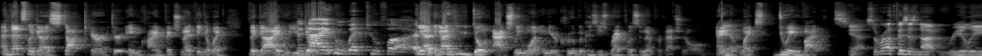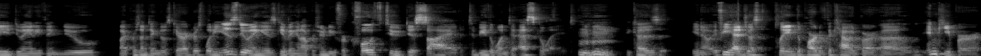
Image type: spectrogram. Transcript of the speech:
And that's like a stock character in crime fiction. I think of like the guy who you the don't guy who went too far. Yeah, the guy who you don't actually want in your crew because he's reckless and unprofessional and Yeah. like doing violence. Yeah, so Rothfuss is not really doing anything new by presenting those characters. What he is doing is giving an opportunity for Kvothe to decide to be the one to escalate. Mm-hmm. Because you know, if he had just played the part of the coward bar, uh, innkeeper,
